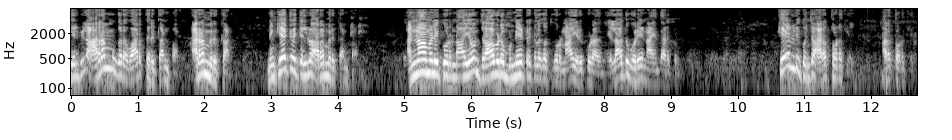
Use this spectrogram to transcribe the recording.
கேள்வியில அறம்ங்கிற வார்த்தை இருக்கான்னு பாருங்க அறம் இருக்கான்னு நீங்க கேட்கிற கேள்வி அறம் இருக்கான்னு பாருங்க அண்ணாமலைக்கு ஒரு நாயும் திராவிட முன்னேற்ற கழகத்துக்கு ஒரு நாய் இருக்கக்கூடாதுங்க எல்லாத்துக்கும் ஒரே நாயம் தான் இருக்கணும். கேள்வி கொஞ்சம் அறத்தோட கேள்வி அறத்தோட கேள்வி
